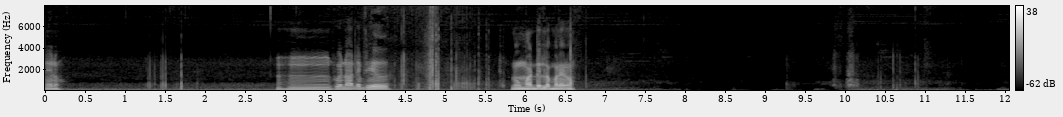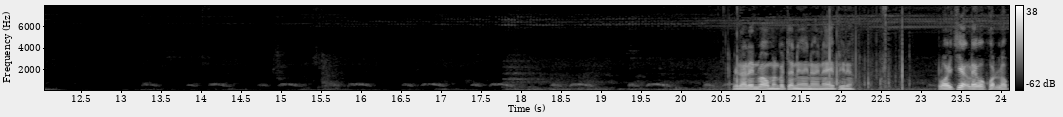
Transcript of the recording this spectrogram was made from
นี่นูอือหือเพื่อนนัดเอฟซีเออนู่นมาเดินหลับมาได้หนู เวลาเล่นว่าวมันก็จะเหนื่อยหน่อยนะเอฟซีเนอะปล่อยเชือกแล้วก็ขดหลบ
